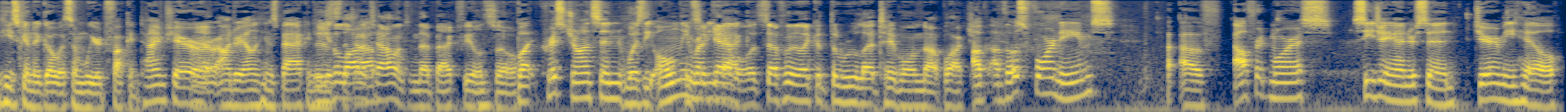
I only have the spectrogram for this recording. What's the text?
he's going to go with some weird fucking timeshare, or Yeah. Andre Ellington's back, and he There's a the lot job. of talent in that backfield, so But Chris Johnson was the only it's a running gamble. back It's definitely like at the roulette table and not blackjack. of, of those four names of Alfred Morris, C.J. Anderson, Jeremy Hill,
